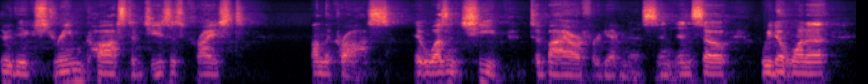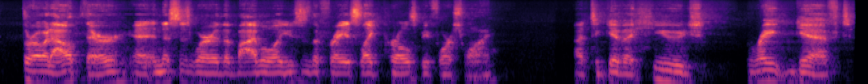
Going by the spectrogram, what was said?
through the extreme cost of Jesus Christ on the cross. It wasn't cheap to buy our forgiveness. And, and so we don't want to throw it out there. And this is where the Bible uses the phrase like pearls before swine uh, to give a huge, great gift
